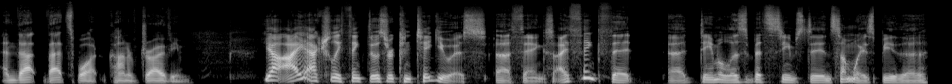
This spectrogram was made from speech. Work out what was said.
And that that's what kind of drove him. Yeah, I actually think those are contiguous uh, things. I think that uh, Dame Elizabeth seems to, in some ways, be the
